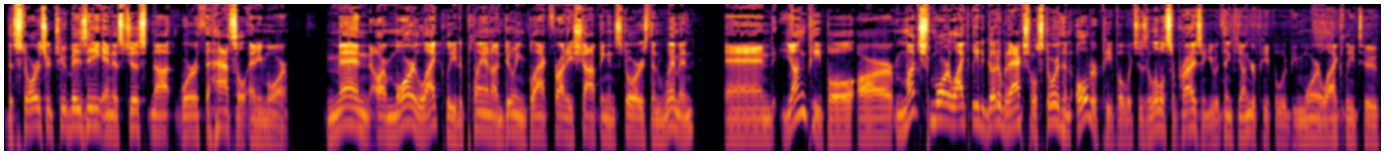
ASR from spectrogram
the stores are too busy and it's just not worth the hassle anymore. Men are more likely to plan on doing Black Friday shopping in stores than women. And young people are much more likely to go to an actual store than older people, which is a little surprising. You would think younger people would be more likely to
